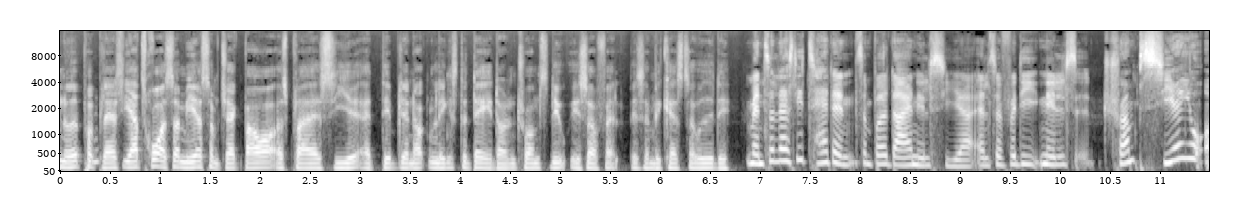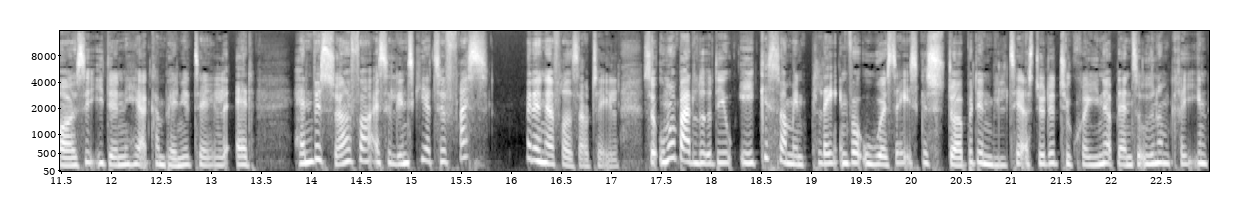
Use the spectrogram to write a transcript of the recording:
noget på plads. Jeg tror så mere, som Jack Bauer også plejer at sige, at det bliver nok den længste dag i Donald Trumps liv i så fald, hvis han vil kaste sig ud i det. Men så lad os lige tage den, som både dig og Niels siger. Altså fordi Niels, Trump siger jo også i denne her kampagnetale, at han vil sørge for, at Zelensky er tilfreds med den her fredsaftale. Så umiddelbart lyder det jo ikke som en plan, hvor USA skal stoppe den militære støtte til Ukraine og blande sig udenom krigen.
